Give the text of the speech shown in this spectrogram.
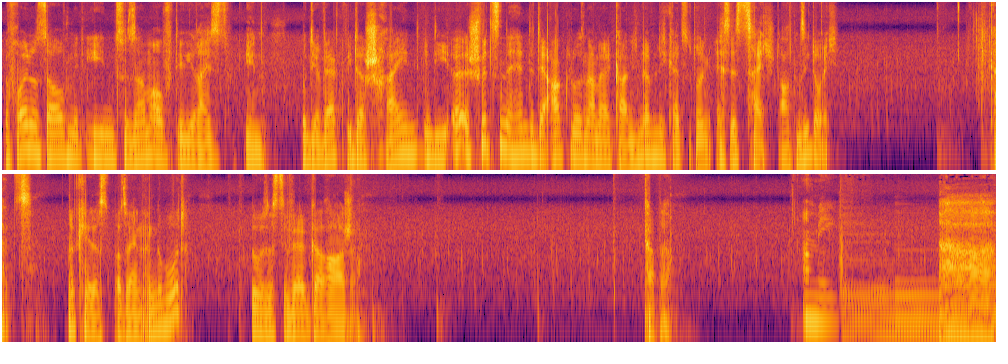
Wir freuen uns darauf, mit Ihnen zusammen auf die Reise zu gehen und Ihr Werk wieder schreiend in die äh, schwitzende Hände der arglosen amerikanischen Öffentlichkeit zu drücken. Es ist Zeit, starten Sie durch. Katz. Okay, das war sein Angebot. So, das ist die Garage. Kappe. Armee. Ah,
